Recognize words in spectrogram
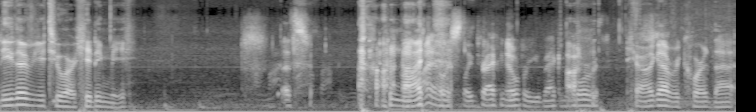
neither of you two are hitting me. That's on my. I was like tracking over you back and Uh, forth. here, I gotta record that.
